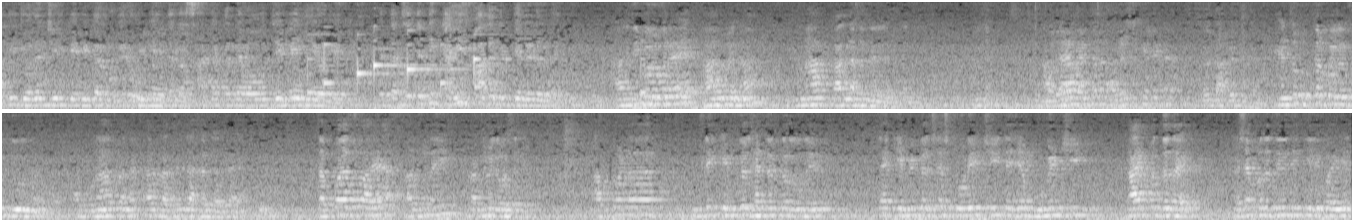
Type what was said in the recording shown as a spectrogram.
अतिज्वलनशील केमिकल वगैरे होते त्याचा साठा करण्याबाबत जे काही नियम आहे तर त्याचं त्यांनी काहीच पालन केलेलं नाही. अगदी बरोबर आहे. हा आहे ना पुन्हा काल दाखल झालेला अरेस्ट केले का? यांचं उत्तर पहिलं देऊ नये हा गुन्हा जो आहे ना काल रात्री दाखल झाला आहे. तपास जो आहे अजूनही प्राथमिक अवस्थेत. आपण कुठले केमिकल हँडल करत होते त्या केमिकलच्या स्टोरेजची त्याच्या मुवमेंटची काय पद्धत आहे कशा पद्धतीने ते केली पाहिजे?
